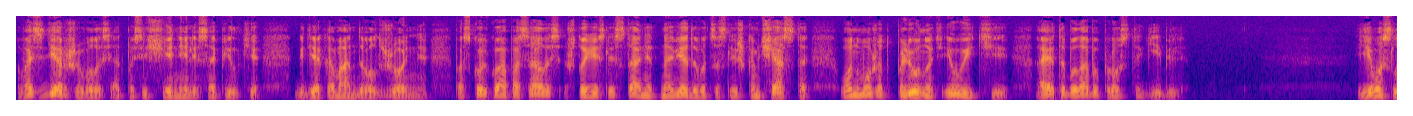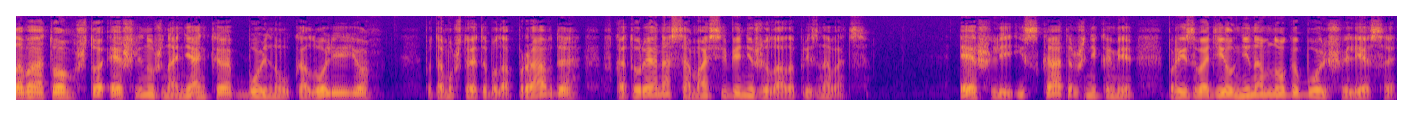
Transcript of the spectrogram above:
воздерживалась от посещения лесопилки, где командовал Джонни, поскольку опасалась, что если станет наведываться слишком часто, он может плюнуть и уйти, а это была бы просто гибель. Его слова о том, что Эшли нужна нянька, больно укололи ее, потому что это была правда, в которой она сама себе не желала признаваться. Эшли и с каторжниками производил не намного больше леса,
